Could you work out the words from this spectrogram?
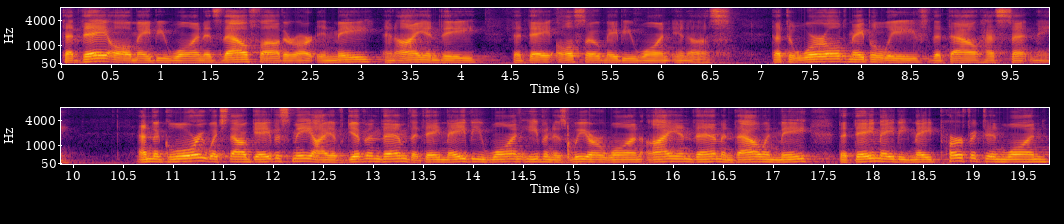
that they all may be one, as thou, Father, art in me, and I in thee, that they also may be one in us, that the world may believe that thou hast sent me. And the glory which thou gavest me, I have given them, that they may be one, even as we are one, I in them, and thou in me, that they may be made perfect in one,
